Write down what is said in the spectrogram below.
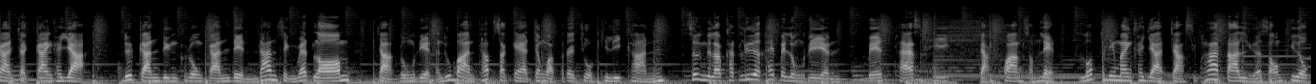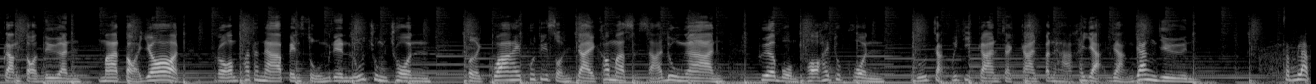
การจัดการขยะ ด้วยการดึงโครงการเด่นด้านสิ่งแวดล้อม จากโรงเรียนอนุบาลทับสแกจังหวัดประจวบคีรีขันธ์ซึ่งได้รับคัดเลือกให้เป็นโรงเรียน Best Plastic จากความสำเร็จ ลดปริมาณขยะจาก 15 ตันเหลือ 2 กิโลกรัมต่อเดือน มาต่อยอด พร้อมพัฒนาเป็นศูนย์เรียนรู้ชุมชน เปิดกว้างให้ผู้ที่สนใจเข้ามาศึกษาดูงาน เพื่อบ่มเพาะให้ทุกคน รู้จักวิธีการจัดการปัญหาขยะอย่างยั่งยืน สำหรับ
